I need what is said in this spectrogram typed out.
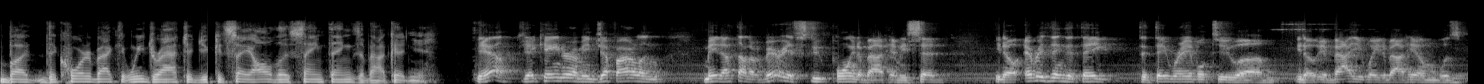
but the quarterback that we drafted, you could say all those same things about, couldn't you? Yeah, Jake Haener. I mean, Jeff Ireland made I thought a very astute point about him. He said you know, everything that they that they were able to um, you know evaluate about him was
